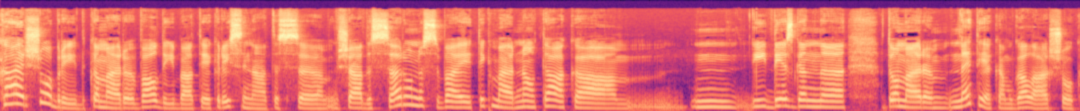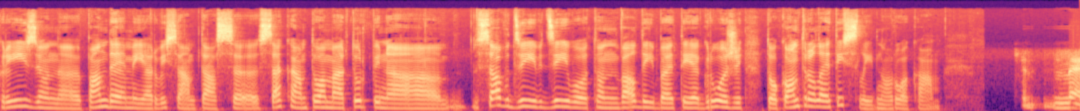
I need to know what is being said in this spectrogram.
kā ir šobrīd, kamēr valdībā tiek risinātas eh, šādas sarunas, vai tikmēr nav tā, ka mm, diezgan eh, tomēr netiekam galā ar šo krīzi un pandēmiju ar visām tās sekām, tomēr turpina savu dzīvi dzīvot un valdībai tie groži to kontrolēt izslīd no rokām? Nē,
